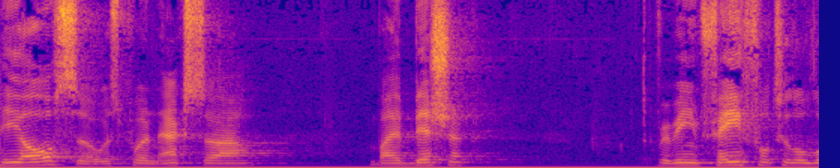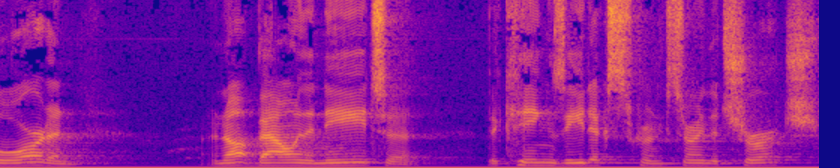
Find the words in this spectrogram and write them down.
he also was put in exile by a bishop for being faithful to the Lord and not bowing the knee to the king's edicts concerning the church.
